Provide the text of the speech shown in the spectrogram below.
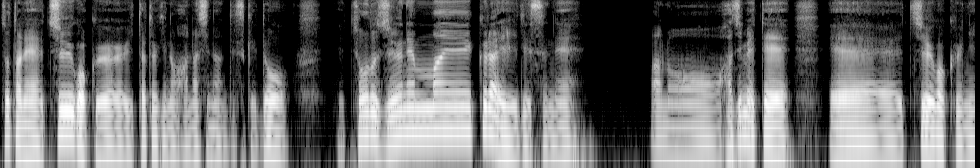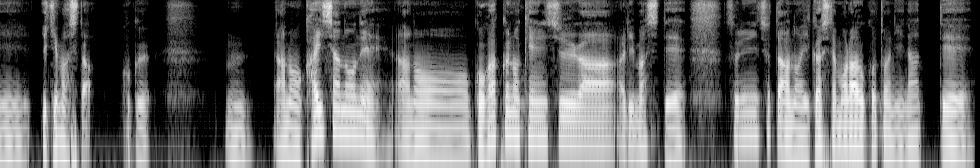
ちょっとね、中国行った時の話なんですけど、ちょうど10年前くらいですね。あのー、初めて、えー、中国に行きました。僕。うん。あの、会社のね、あのー、語学の研修がありまして、それにちょっとあの、行かしてもらうことになって、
